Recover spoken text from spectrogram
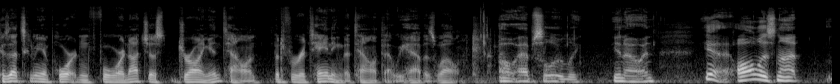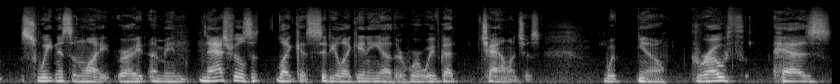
because that's going to be important for not just drawing in talent, but for retaining the talent that we have as well. oh, absolutely. You know, and yeah, all is not sweetness and light, right? I mean, Nashville's like a city like any other where we've got challenges. With, you know, growth has,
